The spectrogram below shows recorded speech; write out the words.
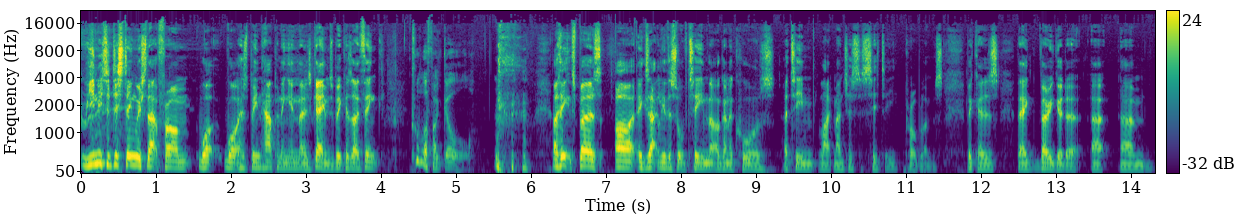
you need to distinguish that from what what has been happening in those games because I think Pull off a goal. I think Spurs are exactly the sort of team that are going to cause a team like Manchester City problems because they're very good at, at um,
